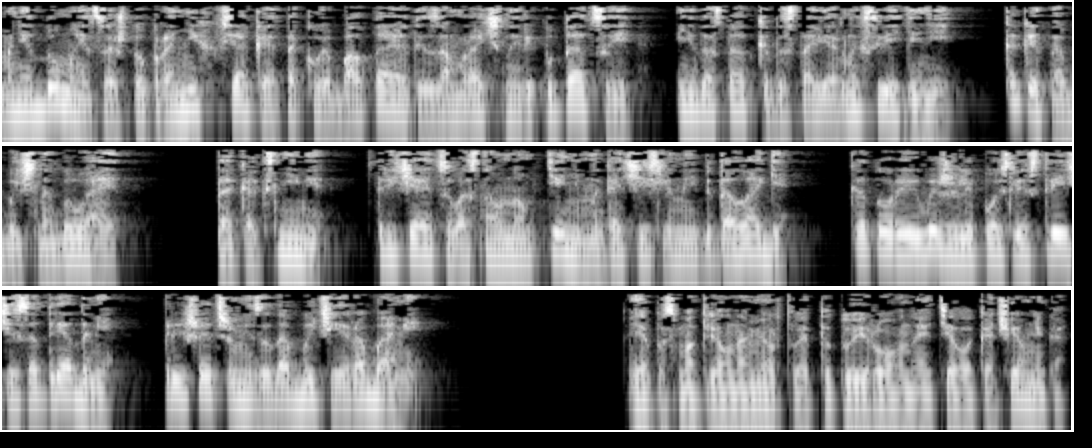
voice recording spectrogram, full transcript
Мне думается, что про них всякое такое болтают из-за мрачной репутации и недостатка достоверных сведений, как это обычно бывает, так как с ними встречаются в основном те немногочисленные бедолаги, которые выжили после встречи с отрядами, пришедшими за добычей рабами. Я посмотрел на мертвое татуированное тело кочевника,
